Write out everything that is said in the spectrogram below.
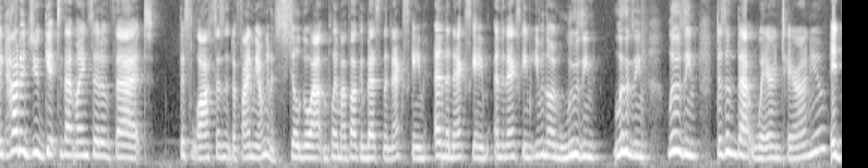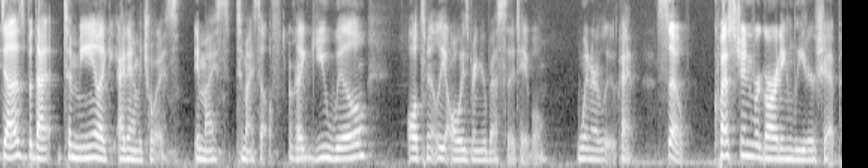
like how did you get to that mindset of that this loss doesn't define me. I'm going to still go out and play my fucking best the next game and the next game and the next game even though I'm losing, losing, losing. Doesn't that wear and tear on you? It does, but that to me, like I didn't have a choice in my to myself. Okay. Like you will ultimately always bring your best to the table, win or lose. Okay. So, question regarding leadership:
